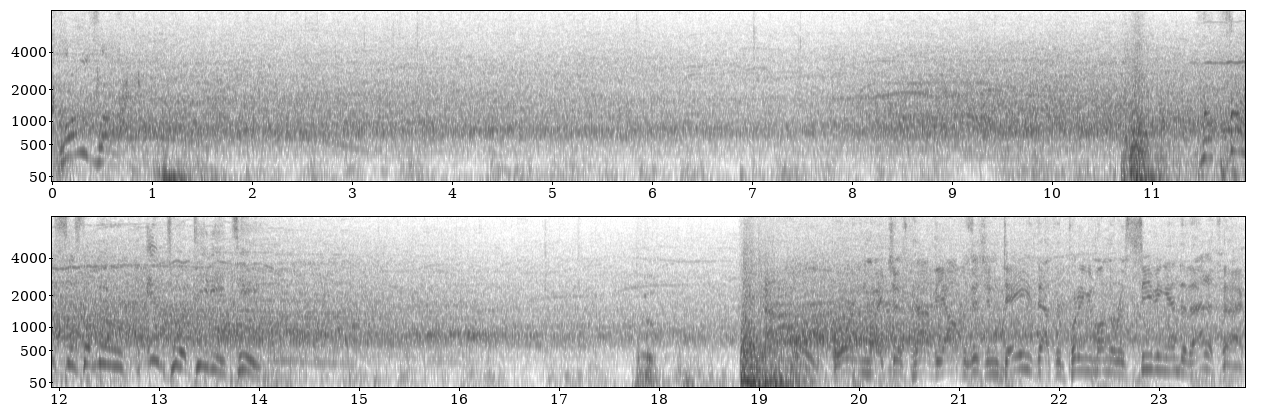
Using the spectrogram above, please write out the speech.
Clothesline. Into a DDT. Orton might just have the opposition dazed after putting him on the receiving end of that attack.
